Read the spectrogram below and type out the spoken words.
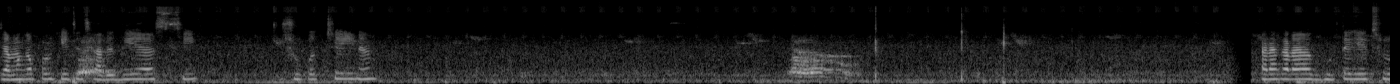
জামা কাপড় কেচে ছাদে দিয়ে আসছি শুকোচ্ছেই না। কারা কারা ঘুরতে গেছো?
